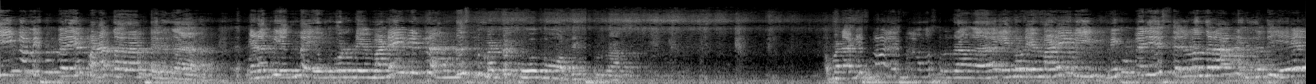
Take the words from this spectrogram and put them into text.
நீங்க மிகப்பெரிய பணக்காரராக இருங்க. எனக்கு எந்த உங்களுடைய மனைவின்ற அந்தஸ்து மட்டும் போதும் அப்படின்னு சொல்றாங்க. அப்ப நபிஸ்லா அலைஹிஸ்ஸலாம் சொல்றாங்க என்னுடைய மனைவி மிகப்பெரிய செல்வந்தராக இருந்தது ஏழை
